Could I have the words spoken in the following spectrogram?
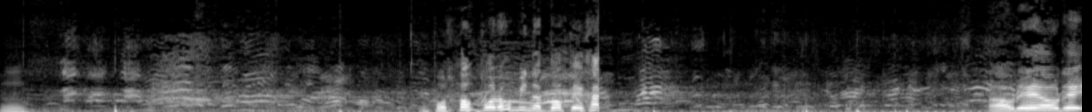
Ừ. Poro poro mina to Ao đi, ao đi.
